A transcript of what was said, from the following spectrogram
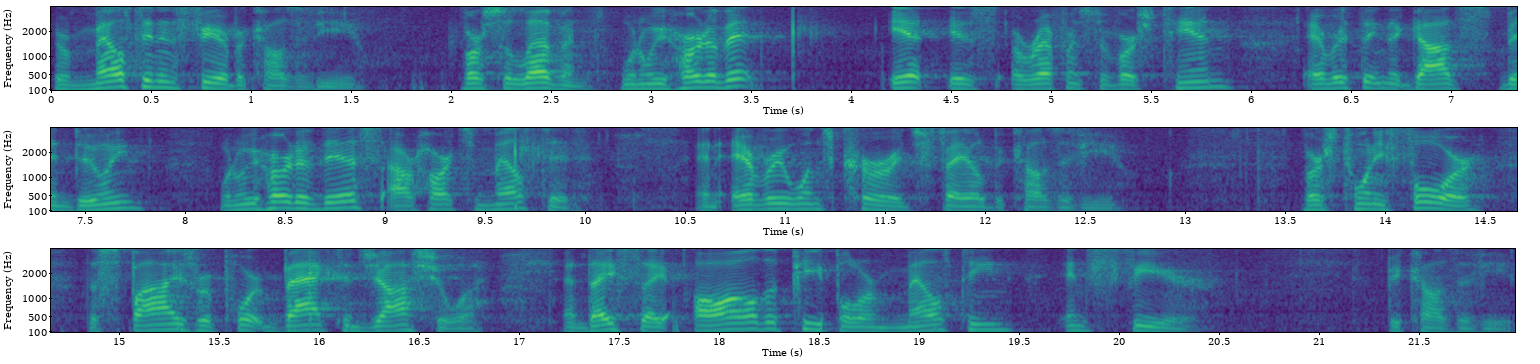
they're melting in fear because of you. Verse 11, when we heard of it, it is a reference to verse 10, everything that God's been doing. When we heard of this, our hearts melted, and everyone's courage failed because of you. Verse 24, the spies report back to Joshua and they say, All the people are melting in fear because of you.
